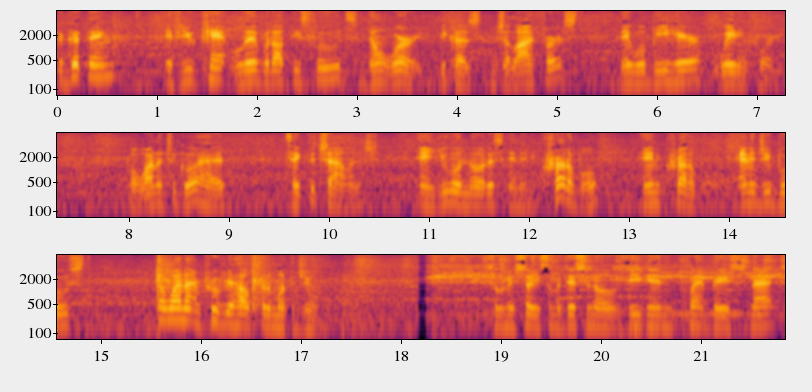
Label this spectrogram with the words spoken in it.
the good thing, if you can't live without these foods, don't worry because July 1st, they will be here waiting for you. But why don't you go ahead, take the challenge, and you will notice an incredible, incredible energy boost and why not improve your health for the month of June? So let me show you some additional vegan plant-based snacks.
